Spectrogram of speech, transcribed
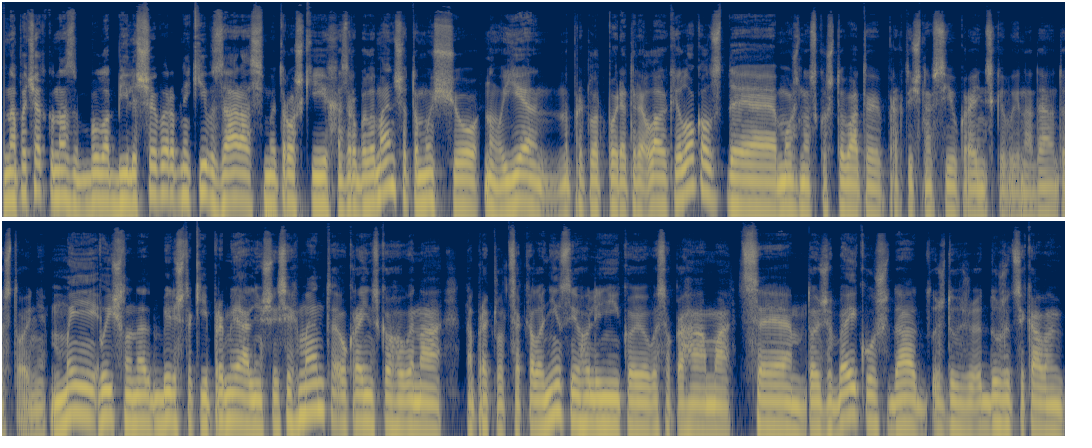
На початку у нас було більше виробників. Зараз ми трошки їх зробили менше, тому що ну є, наприклад, поряд Lucky Locals, де можна скуштувати практично всі українські вина, да, достойні. Ми вийшли на більш такий преміальніший сегмент українського вина. Наприклад, це Колоніс з його лінійкою висока гама, це той же Бейкуш, да, дуже дуже цікавим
